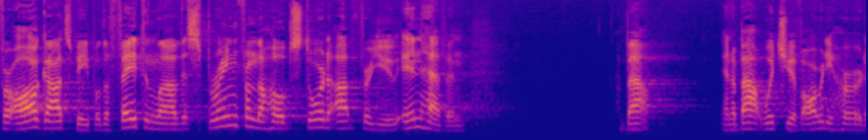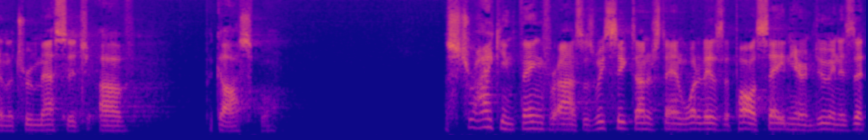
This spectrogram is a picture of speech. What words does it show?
for all God's people, the faith and love that spring from the hope stored up for you in heaven, about and about which you have already heard in the true message of the gospel. The striking thing for us as we seek to understand what it is that Paul is saying here and doing is that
